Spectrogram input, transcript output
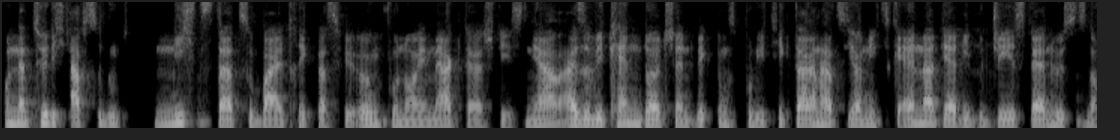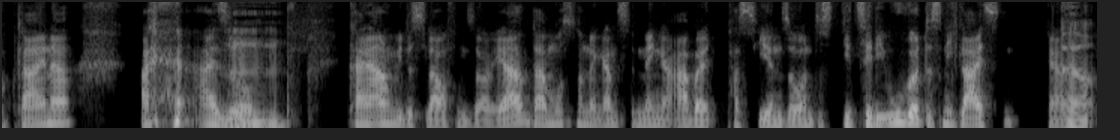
und natürlich absolut nichts dazu beiträgt, dass wir irgendwo neue Märkte erschließen, ja. Also wir kennen deutsche Entwicklungspolitik, daran hat sich auch nichts geändert. Ja, die Budgets werden höchstens noch kleiner. Also, mhm. keine Ahnung, wie das laufen soll, ja. Da muss noch eine ganze Menge Arbeit passieren, so, und das, die CDU wird es nicht leisten, ja. ja.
